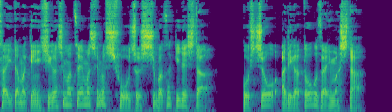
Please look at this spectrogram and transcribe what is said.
埼玉県東松山市の司法書柴崎でした。ご視聴ありがとうございました。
